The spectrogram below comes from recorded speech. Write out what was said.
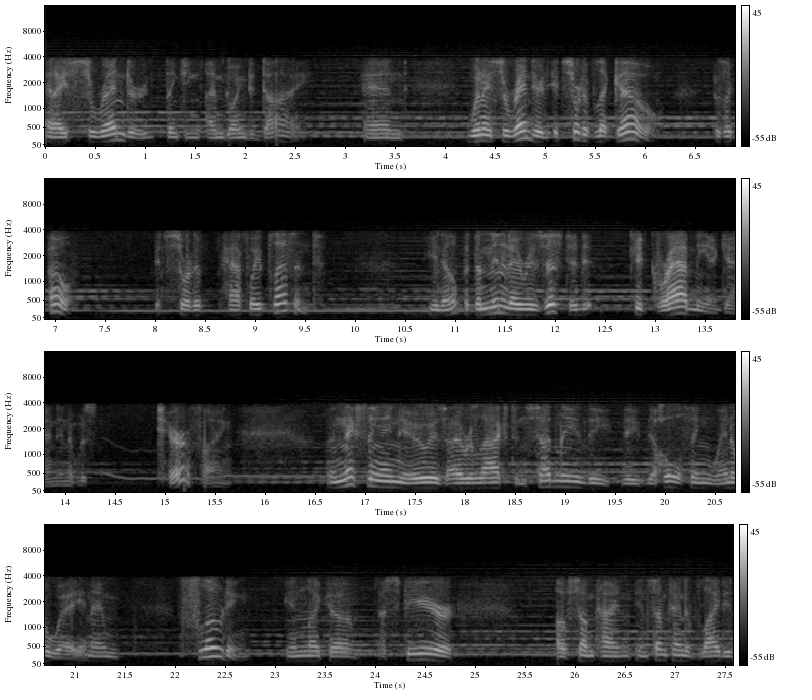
and I surrendered, thinking I'm going to die. And when I surrendered, it sort of let go. It was like, oh, it's sort of halfway pleasant. You know, but the minute I resisted, it, grabbed me again, and it was terrifying. The next thing I knew is I relaxed, and suddenly the, the, the whole thing went away, and I'm floating in like a, a sphere of some kind, in some kind of lighted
